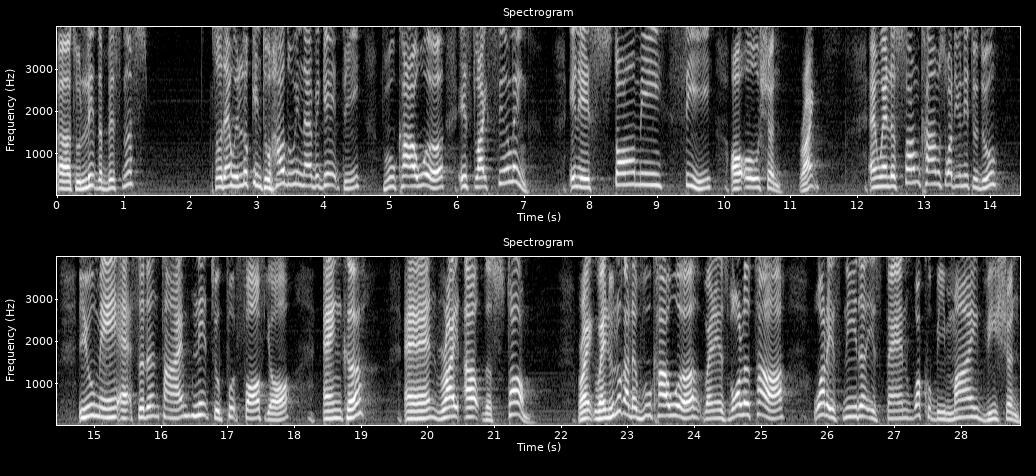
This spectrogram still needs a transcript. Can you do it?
uh, to lead the business? So then we look into how do we navigate the VUCA world. It's like sailing in a stormy sea or ocean, right? And when the storm comes, what do you need to do? You may at certain time need to put forth your anchor and ride out the storm. Right? When you look at the VUCA world, when it's volatile, what is needed is then what could be my vision?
